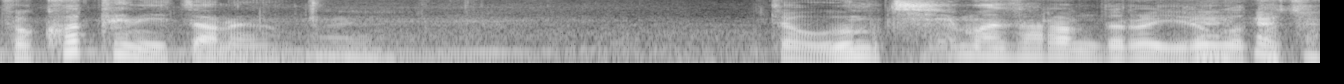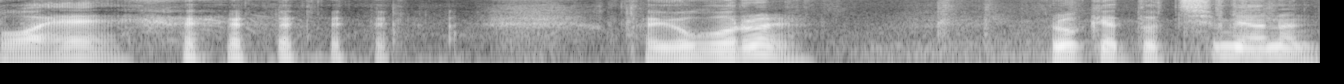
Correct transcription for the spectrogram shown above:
저 커튼이 있잖아요. 네. 저 음침한 사람들은 이런 것도 좋아해. 요거를 이렇게 또 치면은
